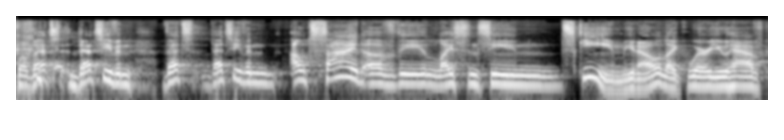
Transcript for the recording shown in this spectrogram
Well, that's that's even that's that's even outside of the licensing scheme. You know, like where you have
